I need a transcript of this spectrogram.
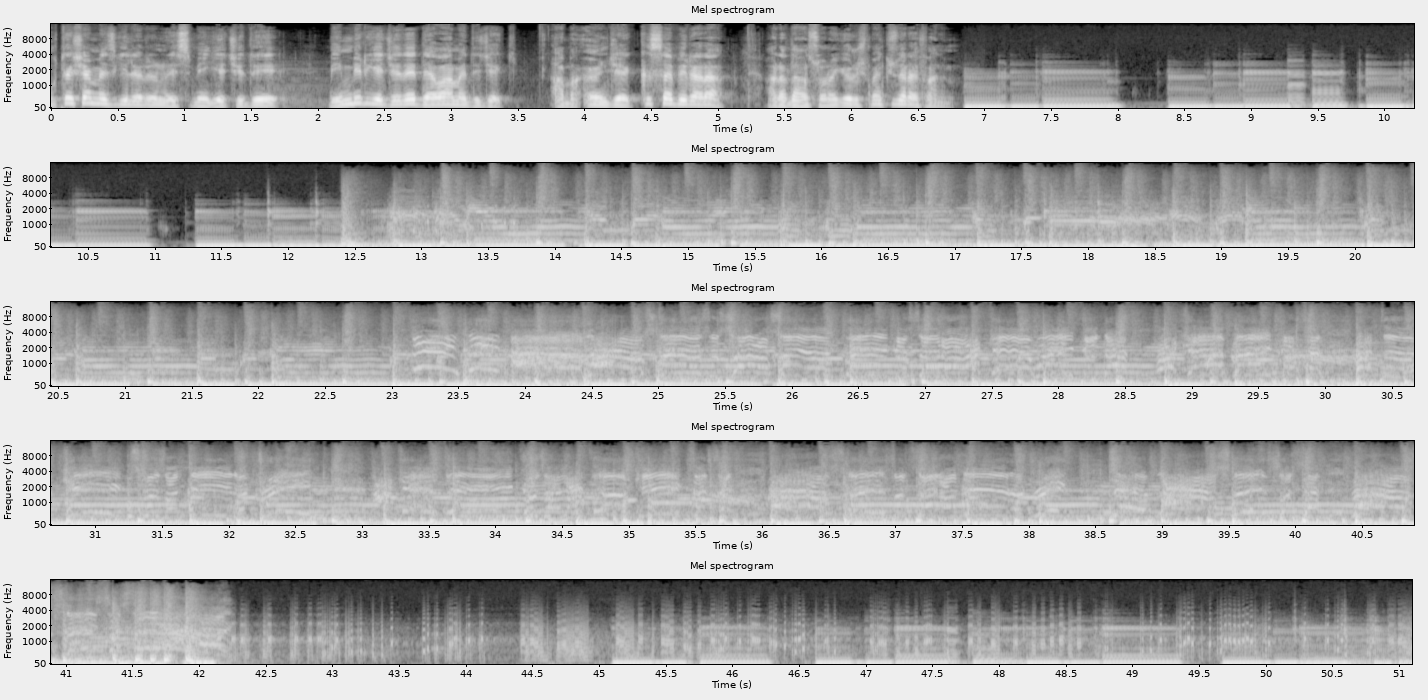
Muhteşem Ezgilerin resmi geçidi Binbir Gece'de devam edecek. Ama önce kısa bir ara. Aradan sonra görüşmek üzere efendim.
